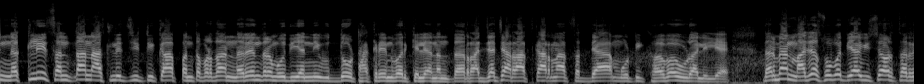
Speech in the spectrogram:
नकली संतान असल्याची टीका पंतप्रधान नरेंद्र मोदी यांनी उद्धव ठाकरेंवर केल्यानंतर राज्याच्या राजकारणात सध्या मोठी खळबळ उडालेली आहे. दरम्यान माझ्यासोबत या विषयावर चर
